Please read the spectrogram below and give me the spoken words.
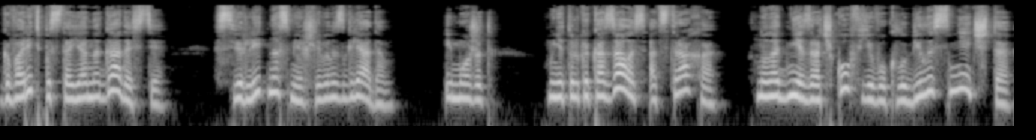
говорить постоянно гадости, сверлить насмешливым взглядом. И, может, мне только казалось от страха, но на дне зрачков его клубилось нечто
